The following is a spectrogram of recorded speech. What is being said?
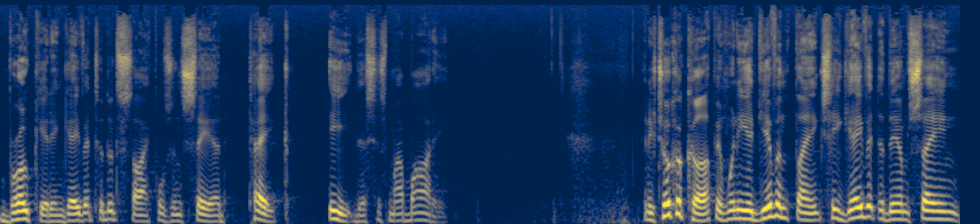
broke it and gave it to the disciples and said, Take, eat, this is my body. And he took a cup, and when he had given thanks, he gave it to them, saying,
